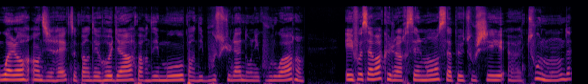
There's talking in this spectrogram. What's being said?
ou alors indirectes, par des regards, par des mots, par des bousculades dans les couloirs. Et il faut savoir que le harcèlement, ça peut toucher euh, tout le monde.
